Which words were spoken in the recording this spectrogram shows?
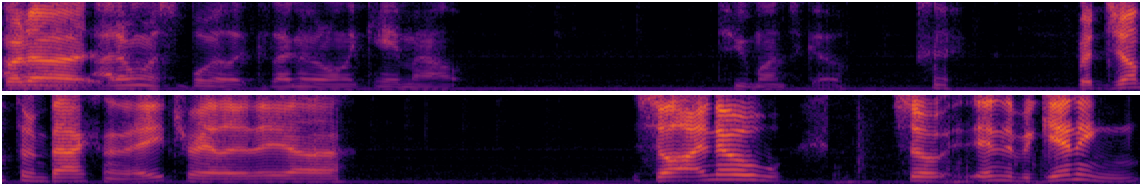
But, I don't, uh, I don't want to spoil it because I know it only came out two months ago. But jumping back into the eight trailer, they uh. So I know, so in the beginning,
